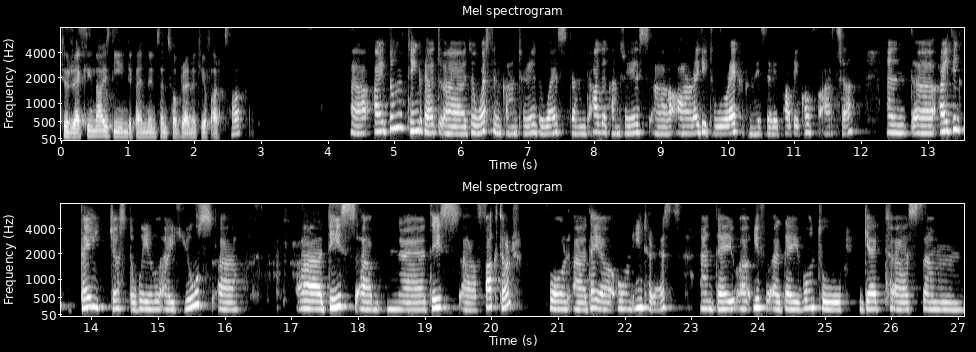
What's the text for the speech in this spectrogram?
to recognize the independence and sovereignty of Artsakh? Uh, I don't think that uh, the Western country, the West and other countries uh, are ready to recognize the Republic of Artsakh. And uh, I think they just will uh, use uh, this um, this factor for their own interests, and they if they want to get some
